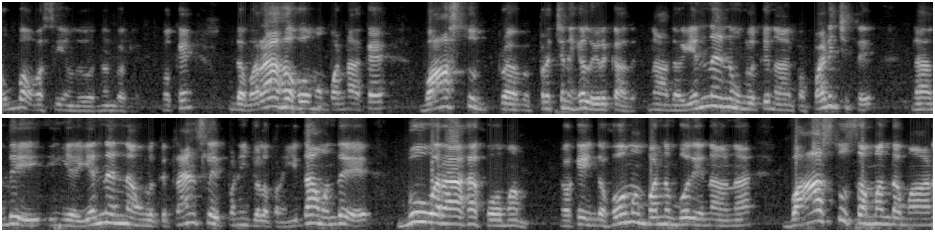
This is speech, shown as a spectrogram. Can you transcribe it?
ரொம்ப அவசியம் நண்பர்களே. ஓகே இந்த வராக ஹோமம் பண்ணாக்க வாஸ்து பிரச்சனைகள் இருக்காது. நான் அதை என்னன்னு உங்களுக்கு நான் இப்ப படிச்சுட்டு நான் வந்து இங்க என்னன்னு உங்களுக்கு டிரான்ஸ்லேட் பண்ணி சொல்ல போறேன். இதான் வந்து பூவராக ஹோமம் ஓகே இந்த ஹோமம் பண்ணும்போது என்ன ஆகுனா வாஸ்து சம்பந்தமான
